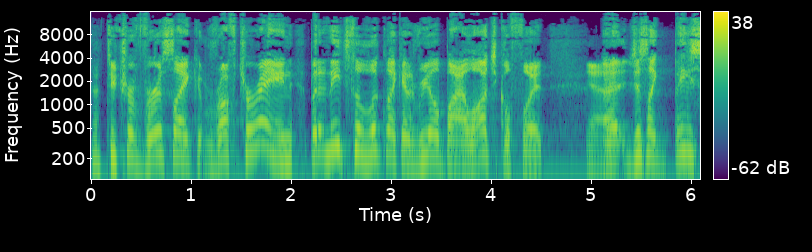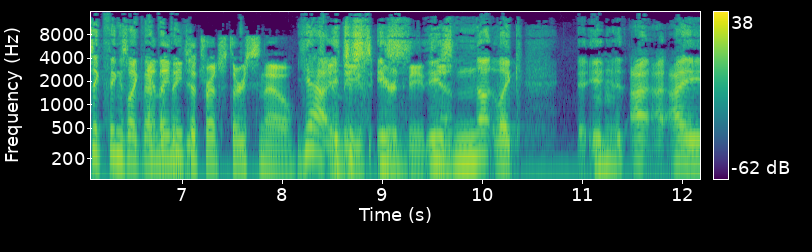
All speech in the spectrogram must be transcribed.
to traverse like rough terrain but it needs to look like a real biological foot Yeah. uh, just like basic things like that and that they need ju- to trudge through snow. yeah, in it just these weird is feet, is yeah. not like. It, it- I, I I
